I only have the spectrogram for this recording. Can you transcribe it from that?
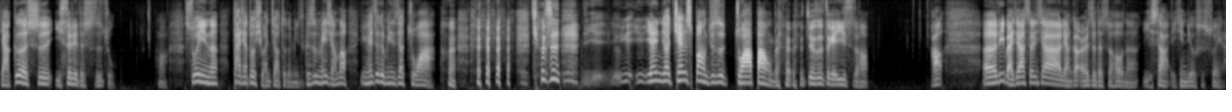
雅各是以色列的始祖。啊，所以呢，大家都喜欢叫这个名字。可是没想到，原来这个名字叫抓，就是原原来叫 James Bond，就是抓棒的，就是这个意思哈。好，呃，利百加生下两个儿子的时候呢，以撒已经六十岁了，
